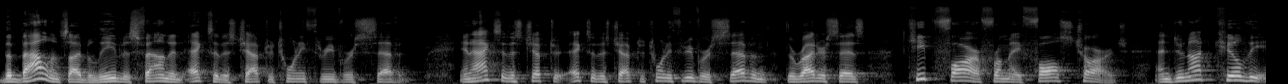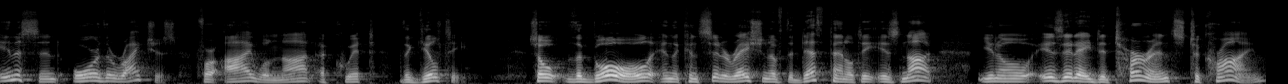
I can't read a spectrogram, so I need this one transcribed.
The balance, I believe, is found in Exodus chapter 23, verse 7. In Exodus chapter, Exodus chapter 23, verse 7, the writer says, keep far from a false charge and do not kill the innocent or the righteous, for I will not acquit the guilty. So the goal in the consideration of the death penalty is not, you know, is it a deterrence to crime?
